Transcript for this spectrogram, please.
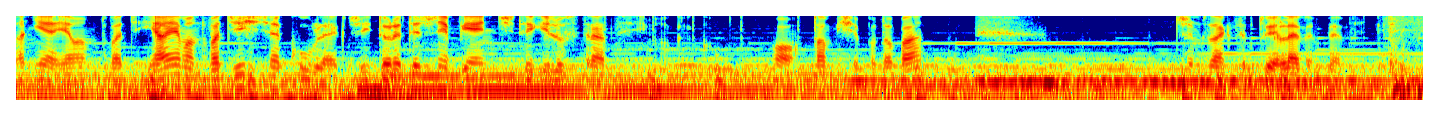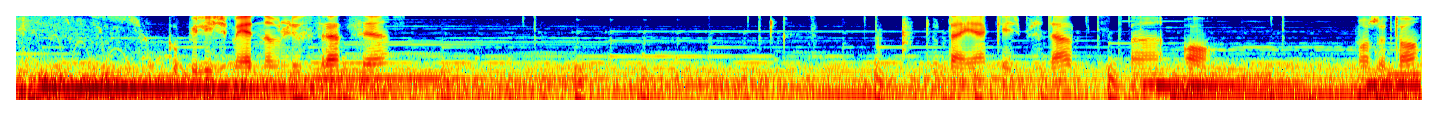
a nie, ja mam, 20, ja, ja mam 20 kulek, czyli teoretycznie 5 tych ilustracji. Mogę ku- O, to mi się podoba. Czym zaakceptuję lewym pewnie. Kupiliśmy jedną ilustrację. Tutaj jakieś brzydactwa. O, może to?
